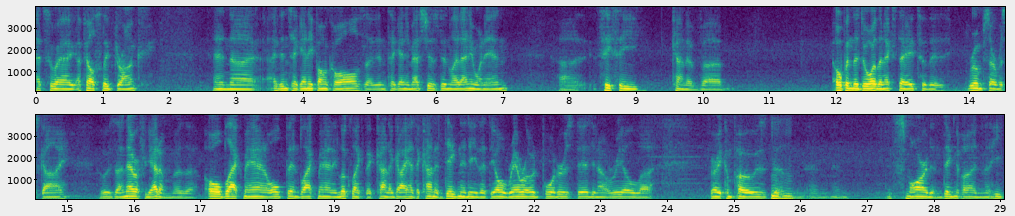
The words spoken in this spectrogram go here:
that's the way I, I fell asleep drunk and uh, I didn't take any phone calls. I didn't take any messages. Didn't let anyone in. Uh, CC kind of uh, opened the door the next day to the room service guy. It was I never forget him. It was an old black man, old thin black man. He looked like the kind of guy had the kind of dignity that the old railroad porters did. You know, real, uh, very composed and, Mhm. and, and, and smart and dignified. And he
